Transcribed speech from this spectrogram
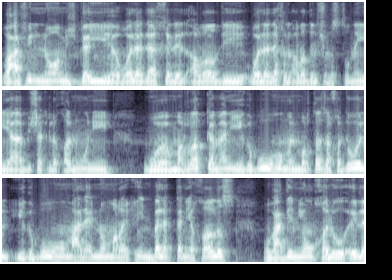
وعارفين إن هو مش جاي ولا داخل الأراضي ولا داخل الأراضي الفلسطينية بشكل قانوني. ومرات كمان يجيبوهم المرتزقة دول يجيبوهم على إنهم رايحين بلد تانية خالص. وبعدين ينقلوا إلى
